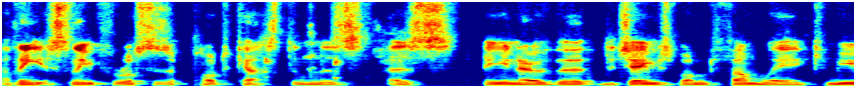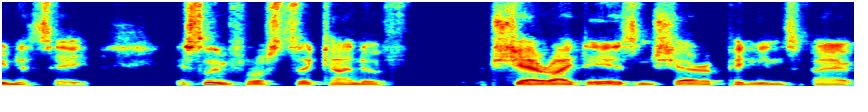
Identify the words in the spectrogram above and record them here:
I think it's something for us as a podcast and as as you know the the James Bond family and community. It's something for us to kind of share ideas and share opinions about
